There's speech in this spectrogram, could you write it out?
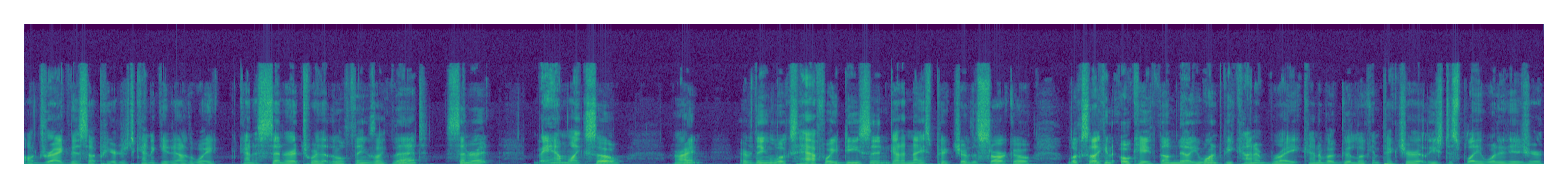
I'll drag this up here just to kind of get it out of the way. Kind of center it to where that little thing's like that. Center it. Bam, like so. All right. Everything looks halfway decent. Got a nice picture of the Sarco. Looks like an okay thumbnail. You want it to be kind of bright, kind of a good looking picture, at least display what it is you're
